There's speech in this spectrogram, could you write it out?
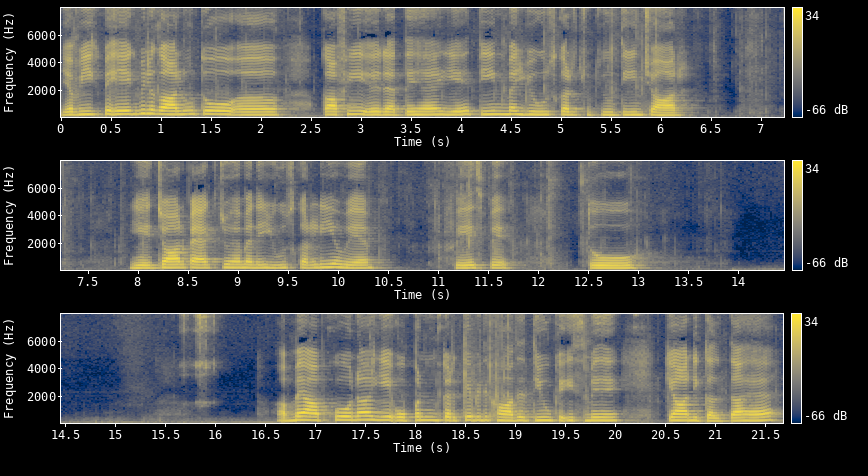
या वीक पे एक भी लगा लूँ तो आ, काफ़ी रहते हैं। ये तीन मैं यूज़ कर चुकी हूँ, तीन, चार। ये चार पैक जो है मैंने यूज़ कर लिए हुए हैं फेस पे। तो अब मैं आपको ना ये ओपन करके भी दिखा देती हूँ कि इसमें क्या निकलता है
